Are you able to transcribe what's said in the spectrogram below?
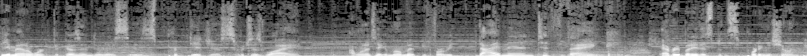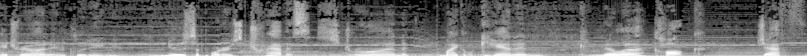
The amount of work that goes into this is prodigious, which is why I want to take a moment before we dive in to thank everybody that's been supporting the show on Patreon, including new supporters Travis Strawn, Michael Cannon, Camilla Kalk, Jeff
